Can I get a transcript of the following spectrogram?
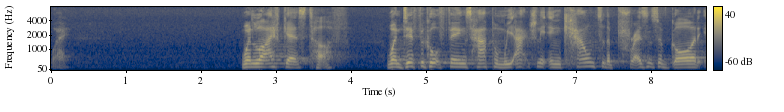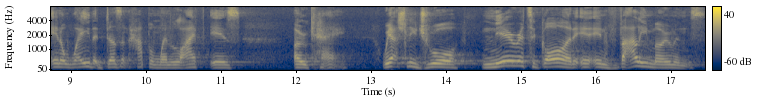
way. When life gets tough, when difficult things happen, we actually encounter the presence of God in a way that doesn't happen when life is okay. We actually draw nearer to God in, in valley moments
